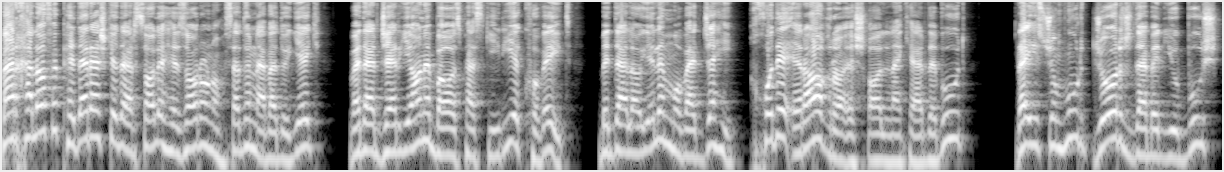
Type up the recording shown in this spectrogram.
برخلاف پدرش که در سال 1991 و در جریان بازپسگیری کویت به دلایل موجهی خود عراق را اشغال نکرده بود رئیس جمهور جورج دبلیو بوش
